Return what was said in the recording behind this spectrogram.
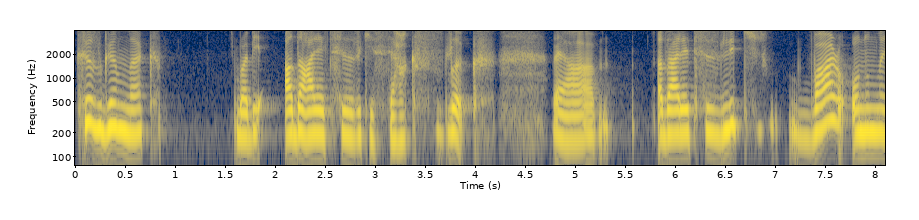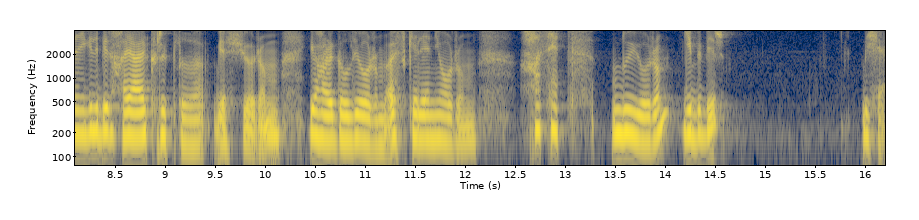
kızgınlık, böyle bir adaletsizlik hissi, haksızlık veya adaletsizlik var onunla ilgili bir hayal kırıklığı yaşıyorum, yargılıyorum, öfkeleniyorum, haset duyuyorum gibi bir bir şey.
